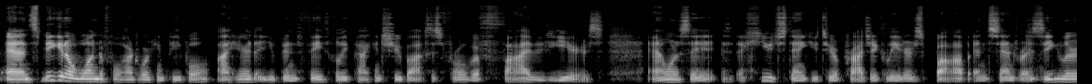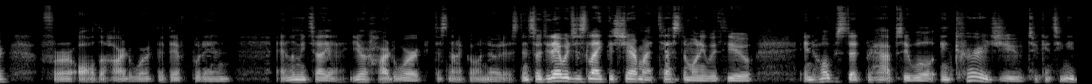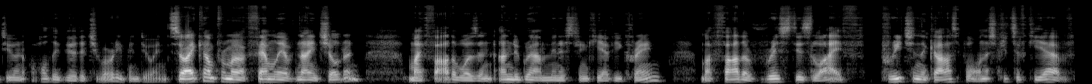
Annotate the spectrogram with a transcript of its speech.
And speaking of wonderful, hardworking people, I hear that you've been faithfully packing shoeboxes for over five years. And I want to say a huge thank you to your project leaders, Bob and Sandra Ziegler, for all the hard work that they've put in. And let me tell you, your hard work does not go unnoticed. And so today I would just like to share my testimony with you in hopes that perhaps it will encourage you to continue doing all the good that you've already been doing. So I come from a family of nine children. My father was an underground minister in Kiev, Ukraine. My father risked his life preaching the gospel on the streets of Kiev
